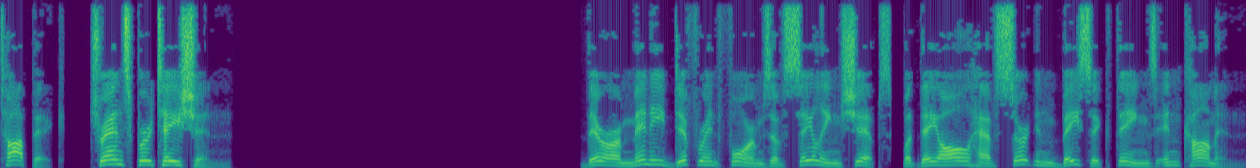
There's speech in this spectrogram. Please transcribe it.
Topic: Transportation There are many different forms of sailing ships, but they all have certain basic things in common.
